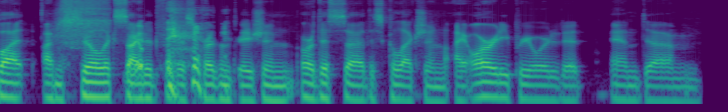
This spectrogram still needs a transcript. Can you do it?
but I'm still excited for this presentation or this uh, this collection. I already pre-ordered it and um,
